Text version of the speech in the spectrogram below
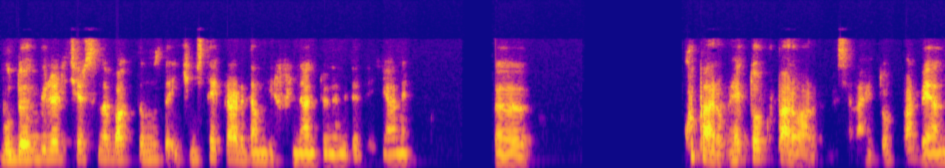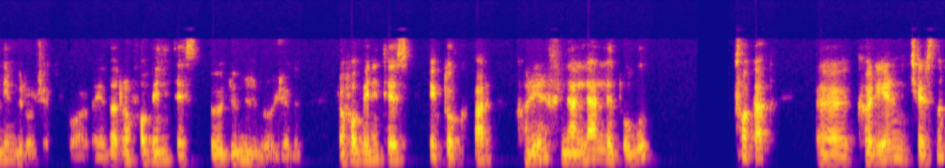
bu döngüler içerisinde baktığımızda ikinci tekrar eden bir final dönemi de. Yani e, Cooper, Hector Cooper vardı mesela. Hector Cooper beğendiğim bir hocadır bu arada. Ya da Rafa Benitez övdüğümüz bir hocadır. Rafa Benitez, Hector Cooper kariyeri finallerle dolu. Fakat e, kariyerin içerisinde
